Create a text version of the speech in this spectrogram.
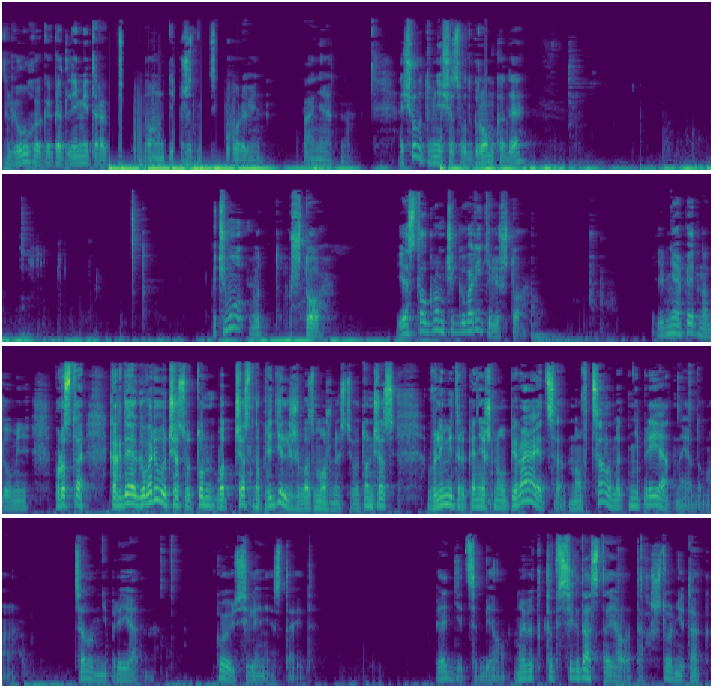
Глухо, как от лимитера, когда он держит низкий уровень. Понятно. А что вот у меня сейчас вот громко, да? Почему вот что? Я стал громче говорить или что? Или мне опять надо уменять? Просто, когда я говорю, вот сейчас, вот он, вот сейчас на пределе же возможности. Вот он сейчас в лимитер, конечно, упирается, но в целом это неприятно, я думаю. В целом неприятно. Какое усиление стоит? 5 децибел. Но ведь как всегда стояло так. Что не так?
